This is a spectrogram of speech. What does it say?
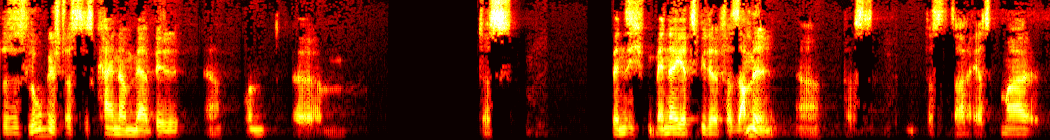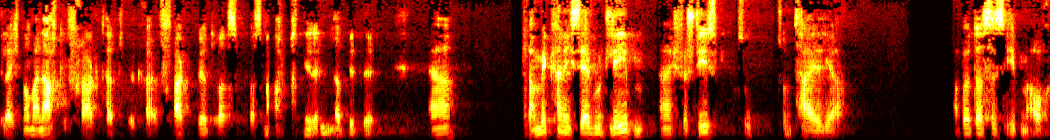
das ist logisch, dass das keiner mehr will. Ja. Und ähm, dass, wenn sich Männer jetzt wieder versammeln, ja, dass, dass da erstmal vielleicht nochmal nachgefragt hat, gefragt wird, was, was macht ihr denn da bitte? Ja, damit kann ich sehr gut leben. Ja, ich verstehe es zu, zum Teil ja. Aber dass es eben auch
